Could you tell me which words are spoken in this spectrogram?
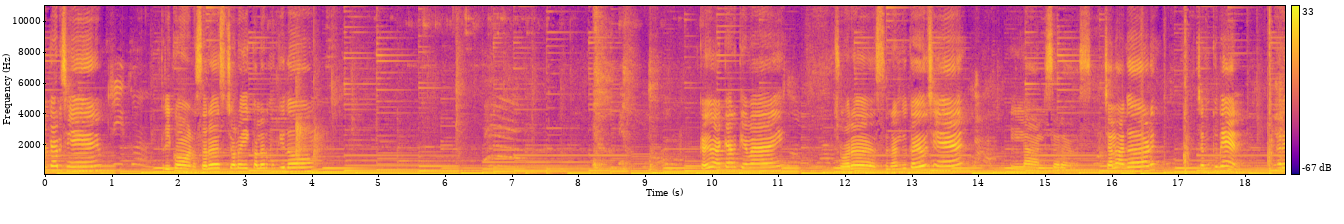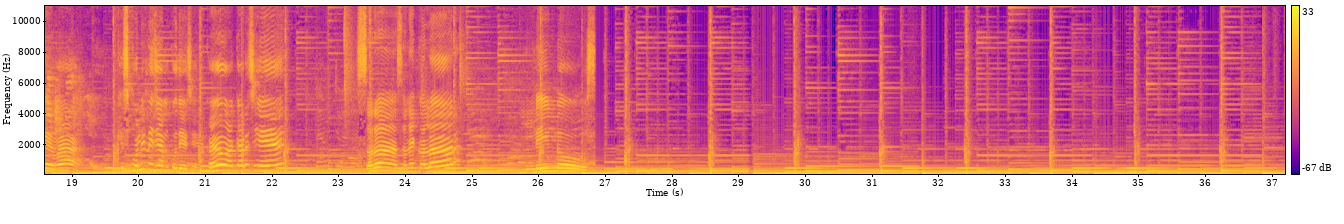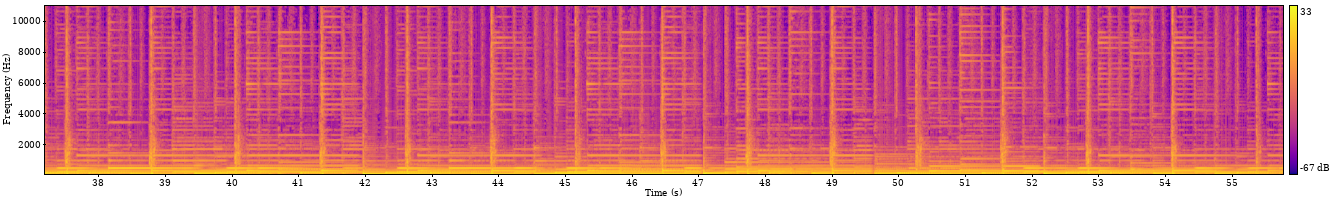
આકાર છે? ત્રિકોણ. સરસ. ચલો એક કલર મૂકી દો. કયો આકાર કહેવાય? ચોરસ. રંગ કયો છે? લાલ. સરસ. ચાલો આગળ. ચમકુબેન. અરે વાહ. ખિસકોલીની જેમ કૂદે છે. કયો આકાર છે? સરસ. અને કલર લીલો.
